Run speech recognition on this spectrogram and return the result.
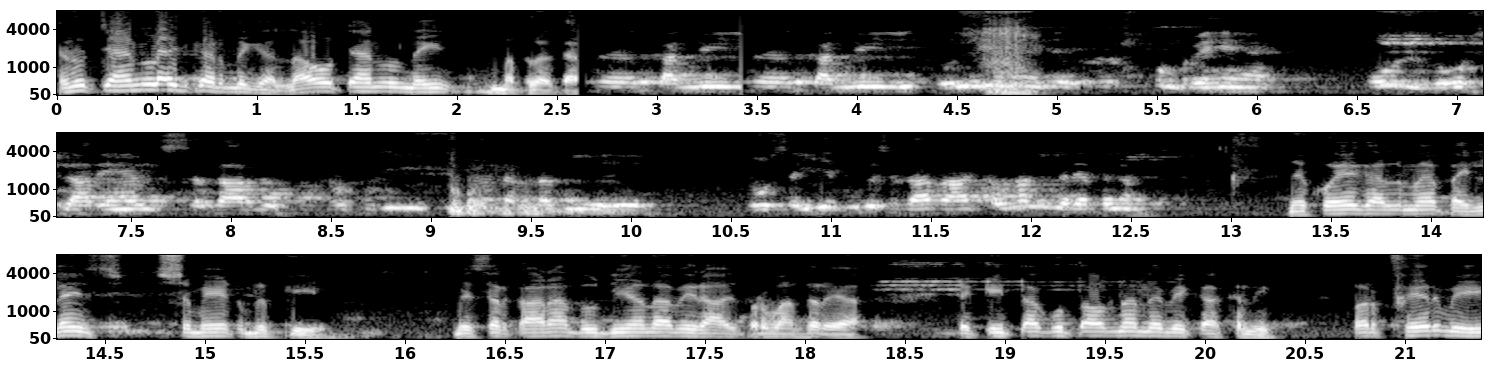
ਇਹਨੂੰ ਚੈਨਲਾਈਜ਼ ਕਰਨ ਦੀ ਗੱਲ ਆ ਉਹ ਚੈਨਲ ਨਹੀਂ ਮਤਲਬ ਕਰ ਕਾਲੀ ਕਾਲੀ ਦੋਨੇ ਘੁੰਮ ਰਹੇ ਹੈ ਉਹ ਦੋਸ਼ ਲਾ ਰਹੇ ਹੈ ਸਰਕਾਰ ਦੇ ਉੱਤੇ। ਤੁਸੀਂ ਕਿਹੜਾ ਲੱਗਦਾ ਵੀ ਇਹ ਜੋ ਸਹੀ ਹੈ? ਕਿਉਂਕਿ ਸਰਕਾਰ ਰਾਜ ਤਾਂ ਉਹਨਾਂ ਨੇ ਕਰਿਆ ਪਹਿਲਾਂ। ਦੇਖੋ, ਇਹ ਗੱਲ ਮੈਂ ਪਹਿਲਾਂ ਹੀ ਸਮੇਟ ਦਿੱਤੀ ਹੈ ਵੀ ਸਰਕਾਰਾਂ ਦੂਜੀਆਂ ਦਾ ਵੀ ਰਾਜ ਪ੍ਰਬੰਧ ਰਿਹਾ ਤੇ ਕੀਤਾ ਕੁੱਤਾ ਉਹਨਾਂ ਨੇ ਵੀ ਕੱਖ ਨਹੀਂ। ਪਰ ਫਿਰ ਵੀ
